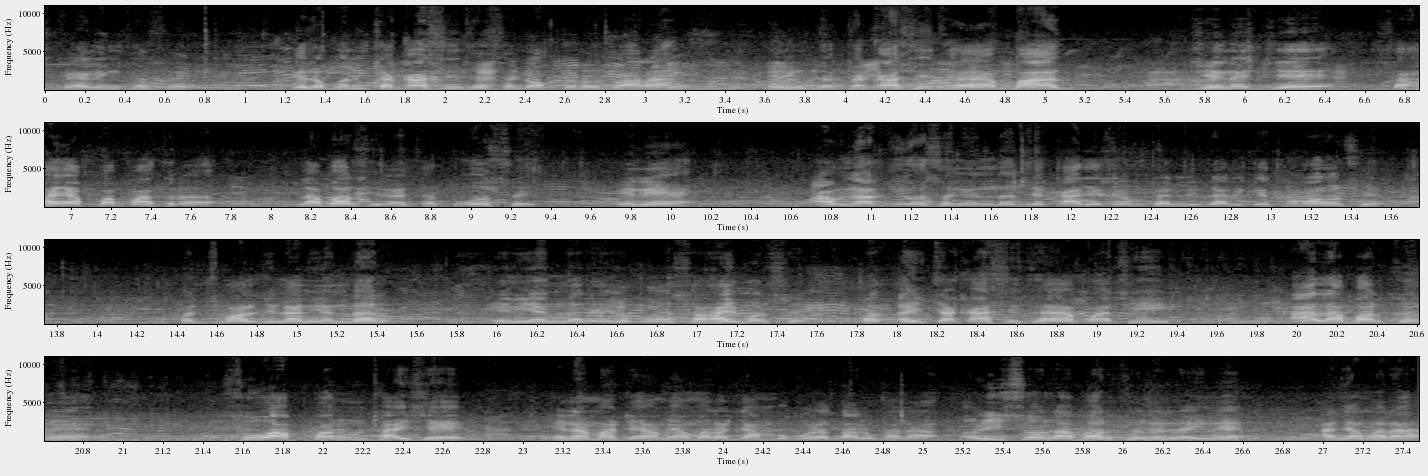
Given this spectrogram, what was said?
સ્કેનિંગ થશે. એ લોકોની ચકાસણી થશે ડૉક્ટરો દ્વારા. એનું ચકાસણી થયા બાદ જેને જે સહાય આપવા પાત્ર લાભાર્થીને થતું હશે, એને આવનાર દિવસોની અંદર જે કાર્યક્રમ પહેલી તારીખે થવાનો છે, પંચમહાલ જિલ્લાની અંદર એની અંદર એ લોકોને સહાય મળશે. પણ અહીં ચકાસણી થયા પછી આ લાભાર્થીઓને શું આપવાનું થાય છે, એના માટે અમે અમારા જાંબુકોડા તાલુકાના અઢીસો લાભાર્થીઓને લઈને આજે અમારા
